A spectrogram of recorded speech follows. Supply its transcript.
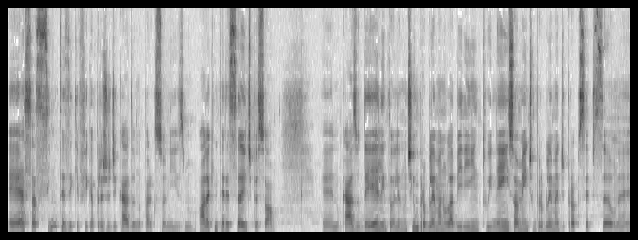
é essa síntese que fica prejudicada no parkinsonismo. Olha que interessante, pessoal. É, no caso dele, então ele não tinha um problema no labirinto e nem somente um problema de propriocepção, né?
